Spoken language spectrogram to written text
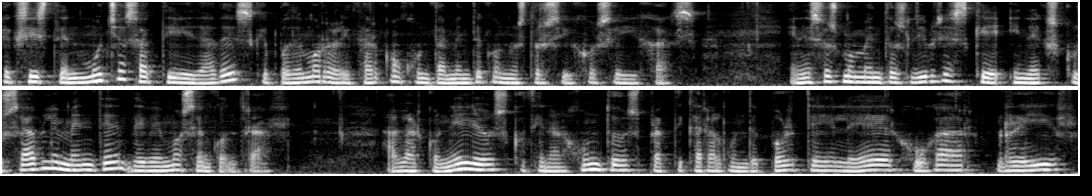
Existen muchas actividades que podemos realizar conjuntamente con nuestros hijos e hijas, en esos momentos libres que inexcusablemente debemos encontrar. Hablar con ellos, cocinar juntos, practicar algún deporte, leer, jugar, reír.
